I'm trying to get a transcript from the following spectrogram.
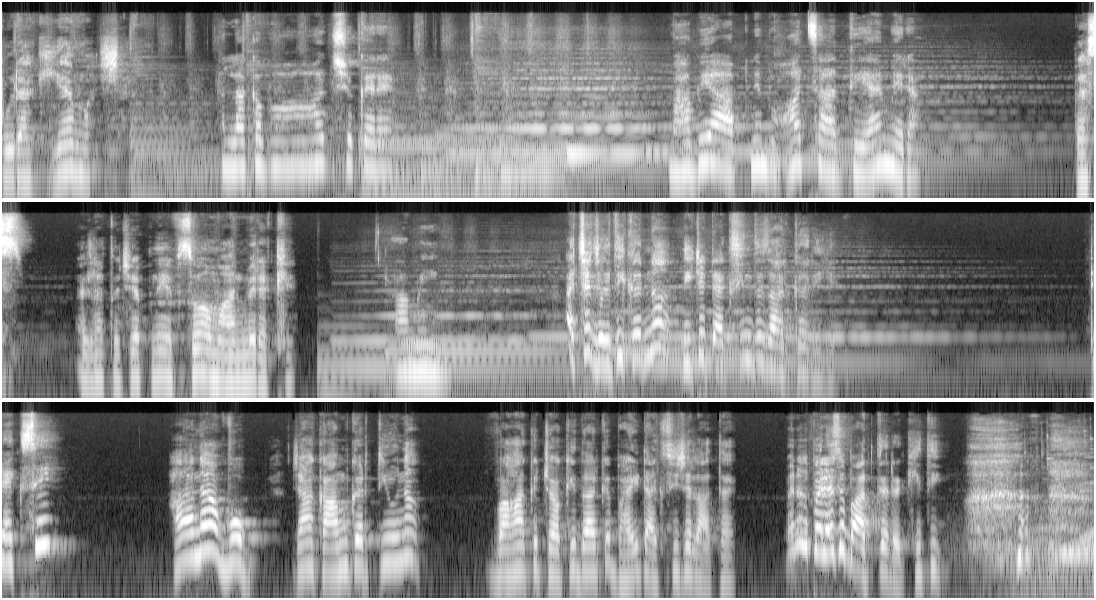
पूरा किया है माशाल्लाह। अल्लाह का बहुत शुक्र है। भाभी आपने बहुत साथ दिया है मेरा। बस अल्लाह तुझे अपने अफसो अमान में रखे। आमीन। अच्छा जल्दी करना नीचे टैक्सी इंतज़ार कर रही है। टैक्सी? हाँ ना वो जहाँ काम करती हूँ ना वहाँ के चौकीदार के भाई टैक्सी चलाता है। मैंने तो पहले से बात कर रखी थी।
